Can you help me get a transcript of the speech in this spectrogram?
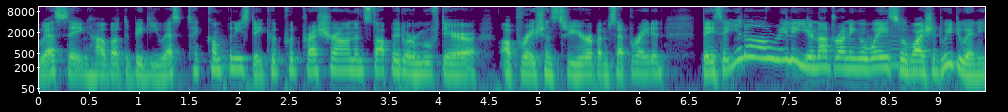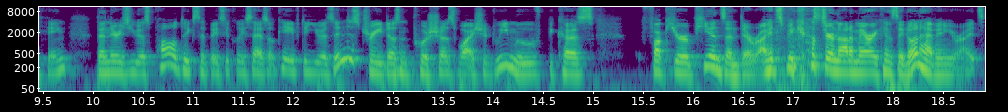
US saying, how about the big US tech companies? They could put pressure on and stop it or move their operations to Europe and separate it. They say, you know, really, you're not running away, so mm. why should we do anything? Then there's US politics that basically says, okay, if the US industry doesn't push us, why should we move? Because fuck Europeans and their rights because they're not Americans. They don't have any rights.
